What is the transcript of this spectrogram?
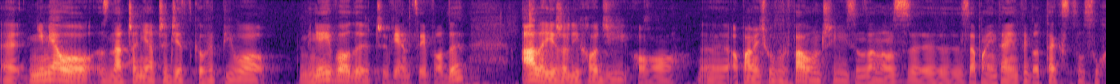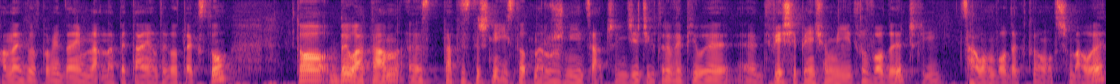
e, nie miało znaczenia, czy dziecko wypiło mniej wody, czy więcej wody, ale jeżeli chodzi o, e, o pamięć krótkotrwałą, czyli związaną z zapamiętaniem tego tekstu, słuchanego, odpowiadaniem na, na pytania do tego tekstu, to była tam e, statystycznie istotna różnica, czyli dzieci, które wypiły 250 e, ml wody, czyli całą wodę, którą otrzymały,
